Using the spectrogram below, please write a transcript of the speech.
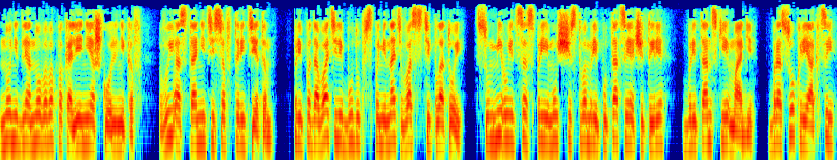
но не для нового поколения школьников. Вы останетесь авторитетом преподаватели будут вспоминать вас с теплотой. Суммируется с преимуществом репутация 4, британские маги. Бросок реакции,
